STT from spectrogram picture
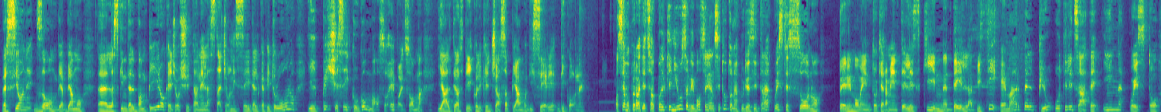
versione zombie. Abbiamo eh, la skin del vampiro che è già uscita nella stagione 6 del capitolo 1, il pesce secco gommoso e poi insomma gli altri articoli che già sappiamo di serie di icone. Passiamo però adesso a qualche news, vi mostro innanzitutto una curiosità, queste sono per il momento chiaramente le skin della DC e Marvel più utilizzate in, questo,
